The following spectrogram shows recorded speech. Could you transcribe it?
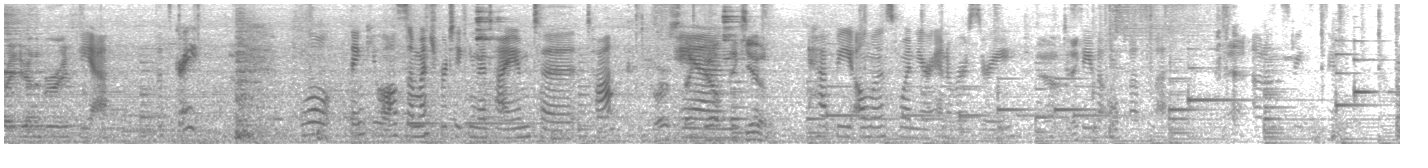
right here in the brewery. Yeah, that's great. Well, thank you all so much for taking the time to talk. Of course, thank and you. thank you. Happy almost one year anniversary Yeah. to see the Old Bus Bus uh, out on the streets of San Francisco.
